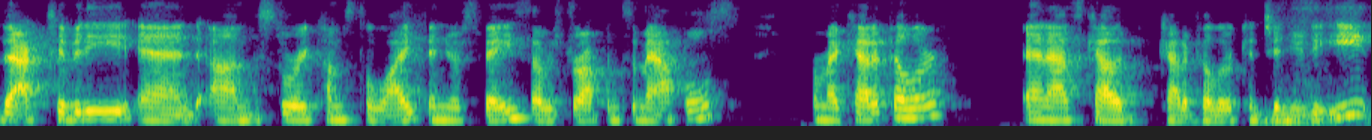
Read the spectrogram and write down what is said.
the activity and um, the story comes to life in your space. I was dropping some apples for my caterpillar. And as cat caterpillar continued to eat,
